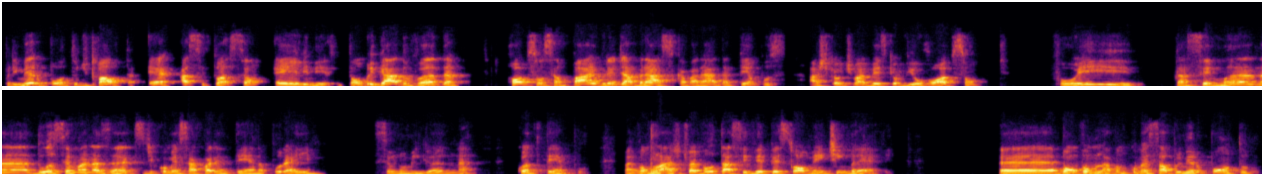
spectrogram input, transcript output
primeiro ponto de pauta é a situação, é ele mesmo. Então, obrigado, Wanda. Robson Sampaio, grande abraço, camarada. Há tempos, acho que a última vez que eu vi o Robson foi na semana, duas semanas antes de começar a quarentena, por aí se eu não me engano, né? Quanto tempo? Mas vamos lá, a gente vai voltar a se ver pessoalmente em breve. É, bom, vamos lá, vamos começar o primeiro ponto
